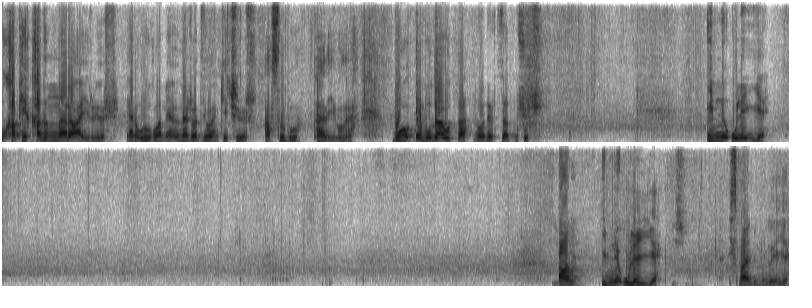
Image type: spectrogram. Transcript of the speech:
o kapıyı kadınlara ayırıyor. Yani uygulamaya Ömer radıyallahu anh geçiriyor. Aslı bu tarihi olarak. Bu Ebu Davud'da No 463 İbni Uleyye An İbni Uleyye. İsmail. İsmail bin Uleyye.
